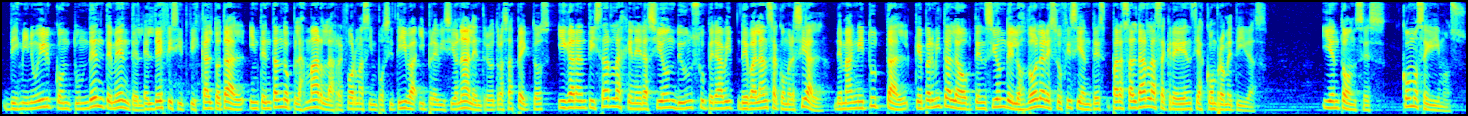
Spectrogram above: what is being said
disminuir contundentemente el déficit fiscal total, intentando plasmar las reformas impositiva y previsional, entre otros aspectos, y garantizar la generación de un superávit de balanza comercial, de magnitud tal que permita la obtención de los dólares suficientes para saldar las acreencias comprometidas. Y entonces, ¿cómo seguimos?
